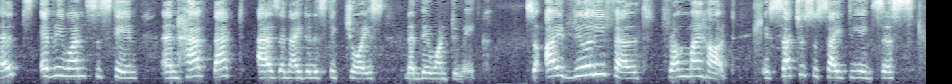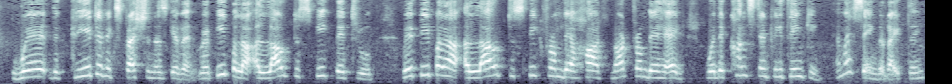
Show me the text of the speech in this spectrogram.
helps everyone sustain and have that as an idealistic choice that they want to make. So I really felt from my heart if such a society exists where the creative expression is given, where people are allowed to speak their truth, where people are allowed to speak from their heart, not from their head, where they're constantly thinking, Am I saying the right thing?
